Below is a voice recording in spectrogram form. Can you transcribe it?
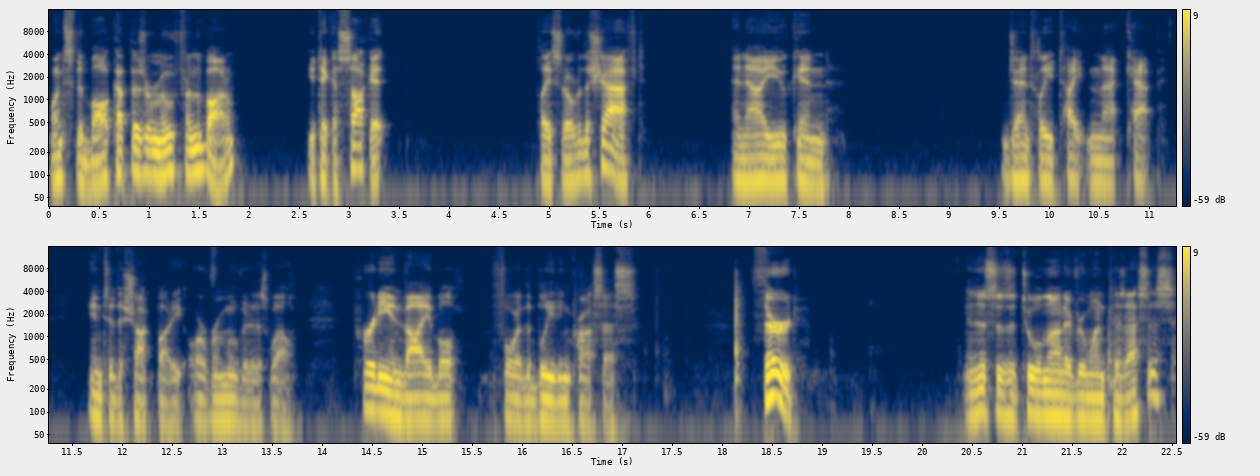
Once the ball cup is removed from the bottom, you take a socket, place it over the shaft, and now you can gently tighten that cap into the shock body or remove it as well. Pretty invaluable for the bleeding process. Third, and this is a tool not everyone possesses,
